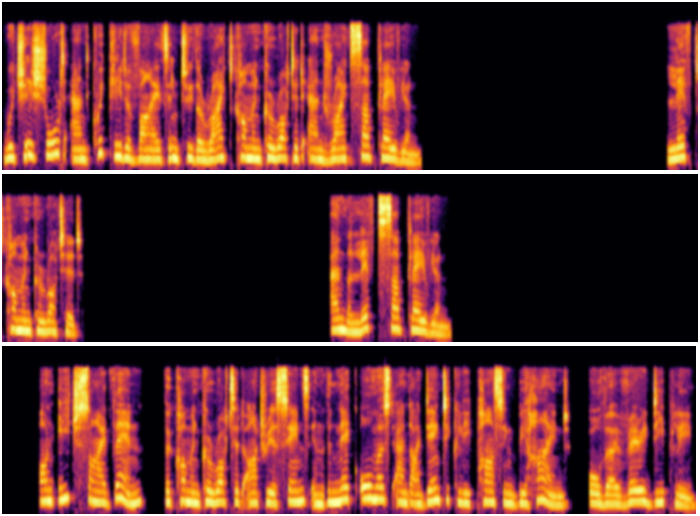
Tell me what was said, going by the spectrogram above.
which is short and quickly divides into the right common carotid and right subclavian. Left common carotid and the left subclavian. On each side then, the common carotid artery ascends in the neck almost and identically passing behind, although very deeply,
